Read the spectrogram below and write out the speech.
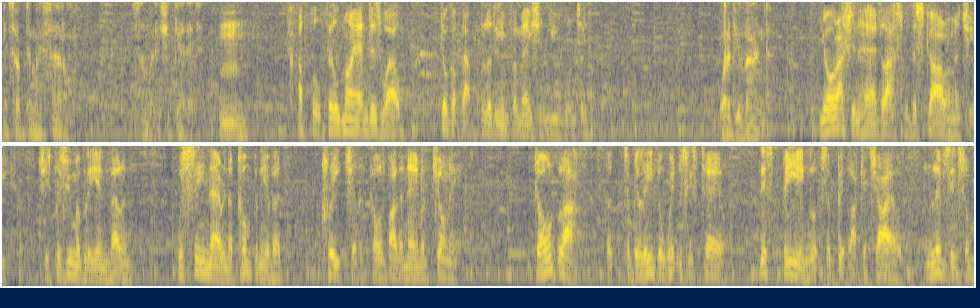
It's hooked to my saddle. Somebody should get it. Hmm. I've fulfilled my end as well. Dug up that bloody information you wanted. What have you learned? Your ashen-haired lass with the scar on her cheek. She's presumably in Velen. Was seen there in the company of a creature that goes by the name of Johnny. Don't laugh, but to believe the witness's tale, this being looks a bit like a child and lives in some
